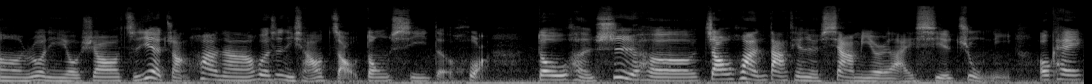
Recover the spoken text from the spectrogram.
嗯，如果你有需要职业转换啊，或者是你想要找东西的话，都很适合召唤大天使夏米尔来协助你。OK，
